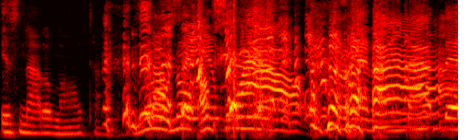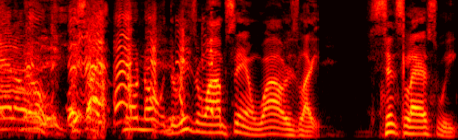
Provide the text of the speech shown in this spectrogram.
It's not a long time. No, no, I'm saying wow, and I'm not that old. It's like no, no. The reason why I'm saying wow is like since last week,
